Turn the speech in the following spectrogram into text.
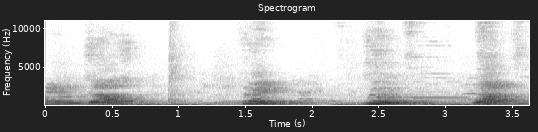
And Josh. Three, two, one.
